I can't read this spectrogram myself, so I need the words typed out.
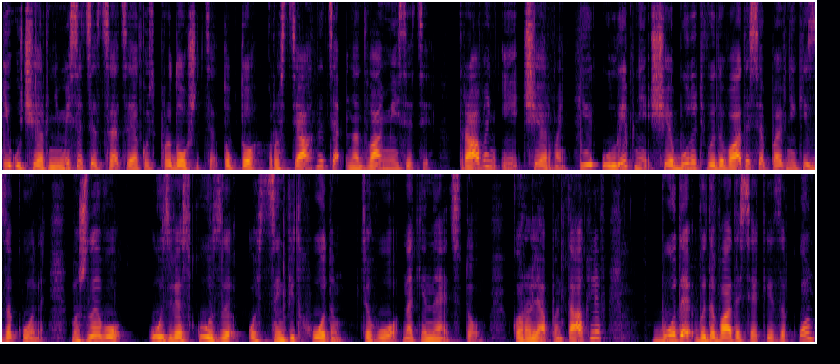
і у червні місяці це, це якось продовжиться. Тобто розтягнеться на два місяці. Травень і червень, і у липні ще будуть видаватися певні якісь закони. Можливо, у зв'язку з ось цим відходом цього на кінець то короля Пентаклів буде видаватися який закон,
